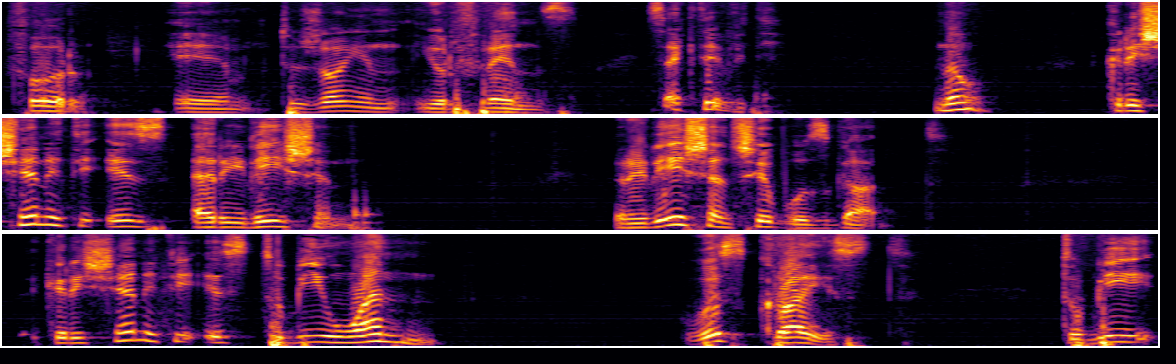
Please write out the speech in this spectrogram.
for um, to join your friends. It's activity. No, Christianity is a relation, relationship with God. Christianity is to be one with Christ, to be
